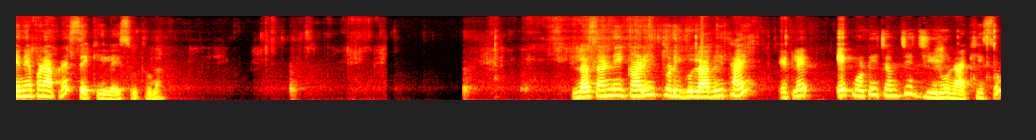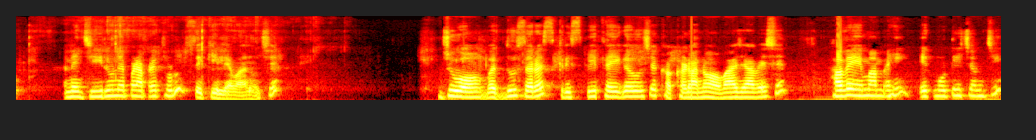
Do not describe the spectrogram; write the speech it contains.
એને પણ આપણે શેકી લઈશું થોડા. લસણની કળી થોડી ગુલાબી થાય એટલે એક મોટી ચમચી જીરું નાખીશું અને જીરુંને પણ આપણે થોડું શેકી લેવાનું છે. જુઓ, બધું સરસ ક્રિસ્પી થઈ ગયું છે, ખખડવાનો અવાજ આવે છે. હવે એમાં અહીં એક મોટી ચમચી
